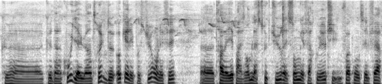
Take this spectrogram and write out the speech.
que, euh, que d'un coup il y a eu un truc de ok les postures on les fait travailler par exemple la structure et song et faire couler le chi. Une fois qu'on sait le faire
